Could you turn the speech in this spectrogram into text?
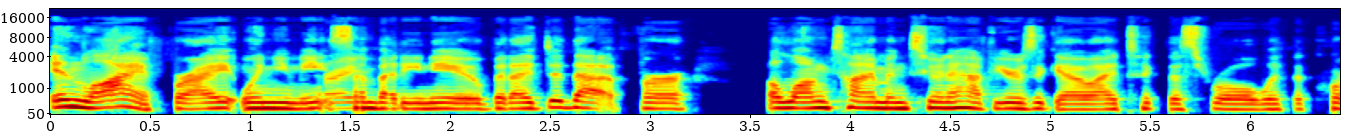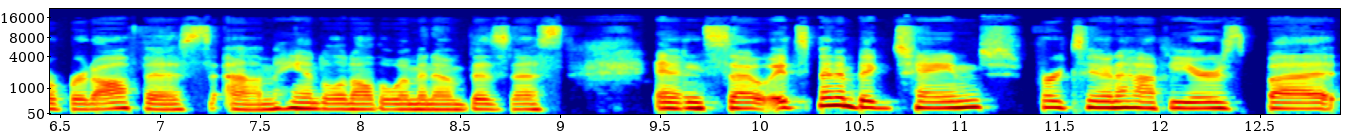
in life, right? When you meet right. somebody new. But I did that for a long time and two and a half years ago, I took this role with the corporate office, um, handling all the women owned business. And so it's been a big change for two and a half years, but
